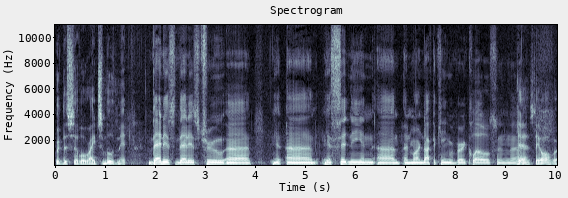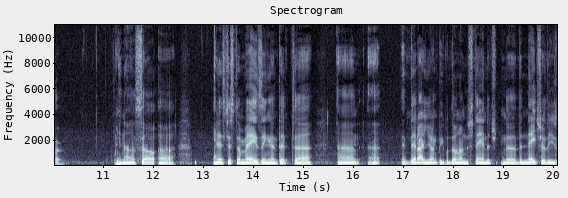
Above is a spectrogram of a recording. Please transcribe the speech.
with the civil rights movement. That is that is true. Uh, uh, yeah, Sidney and uh, and Martin Dr. King were very close, and uh, Yes, they all were. you know, so uh, and it's just amazing that uh, uh, uh, that our young people don't understand the, the the nature of these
